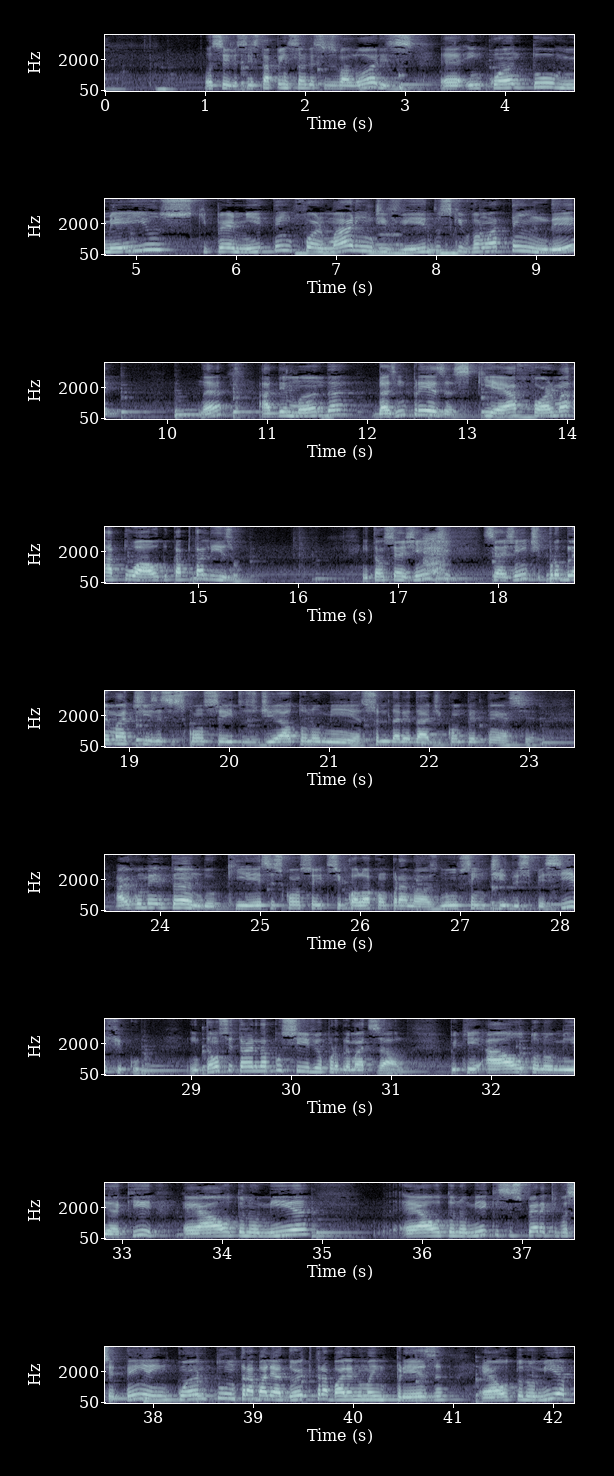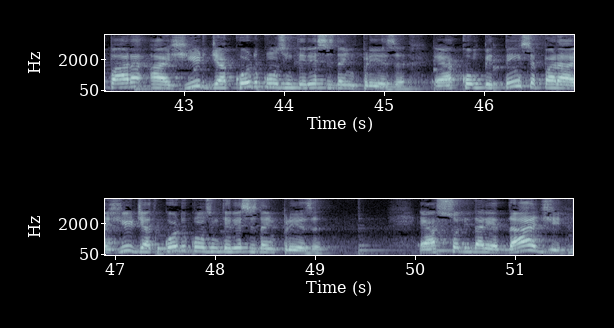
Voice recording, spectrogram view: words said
Ou seja, se está pensando esses valores é, enquanto meios que permitem formar indivíduos que vão atender né, a demanda das empresas, que é a forma atual do capitalismo. Então, se a gente, se a gente problematiza esses conceitos de autonomia, solidariedade e competência, argumentando que esses conceitos se colocam para nós num sentido específico, então se torna possível problematizá-lo. Porque a autonomia aqui é a autonomia é a autonomia que se espera que você tenha enquanto um trabalhador que trabalha numa empresa. É a autonomia para agir de acordo com os interesses da empresa. É a competência para agir de acordo com os interesses da empresa. É a solidariedade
